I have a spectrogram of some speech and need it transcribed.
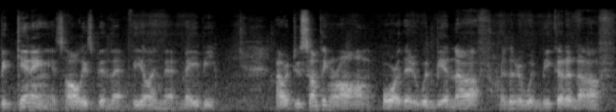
beginning, it's always been that feeling that maybe I would do something wrong, or that it wouldn't be enough, or that it wouldn't be good enough.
